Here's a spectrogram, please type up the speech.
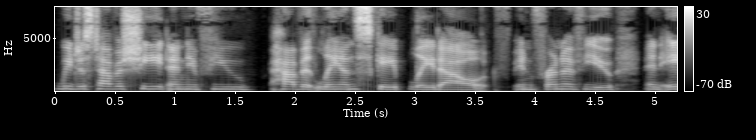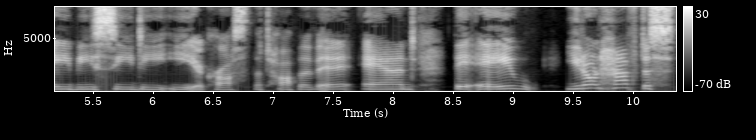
we just have a sheet and if you have it landscape laid out in front of you an a b c d e across the top of it and the a you don't have to this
